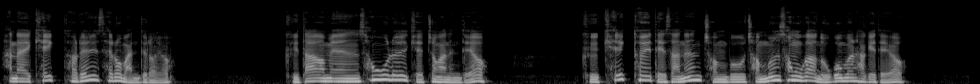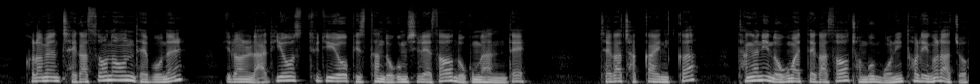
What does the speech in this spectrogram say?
하나의 캐릭터를 새로 만들어요. 그 다음엔 성우를 결정하는데요. 그 캐릭터의 대사는 전부 전문 성우가 녹음을 하게 돼요. 그러면 제가 써놓은 대본을 이런 라디오 스튜디오 비슷한 녹음실에서 녹음을 하는데 제가 작가이니까 당연히 녹음할 때 가서 전부 모니터링을 하죠.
